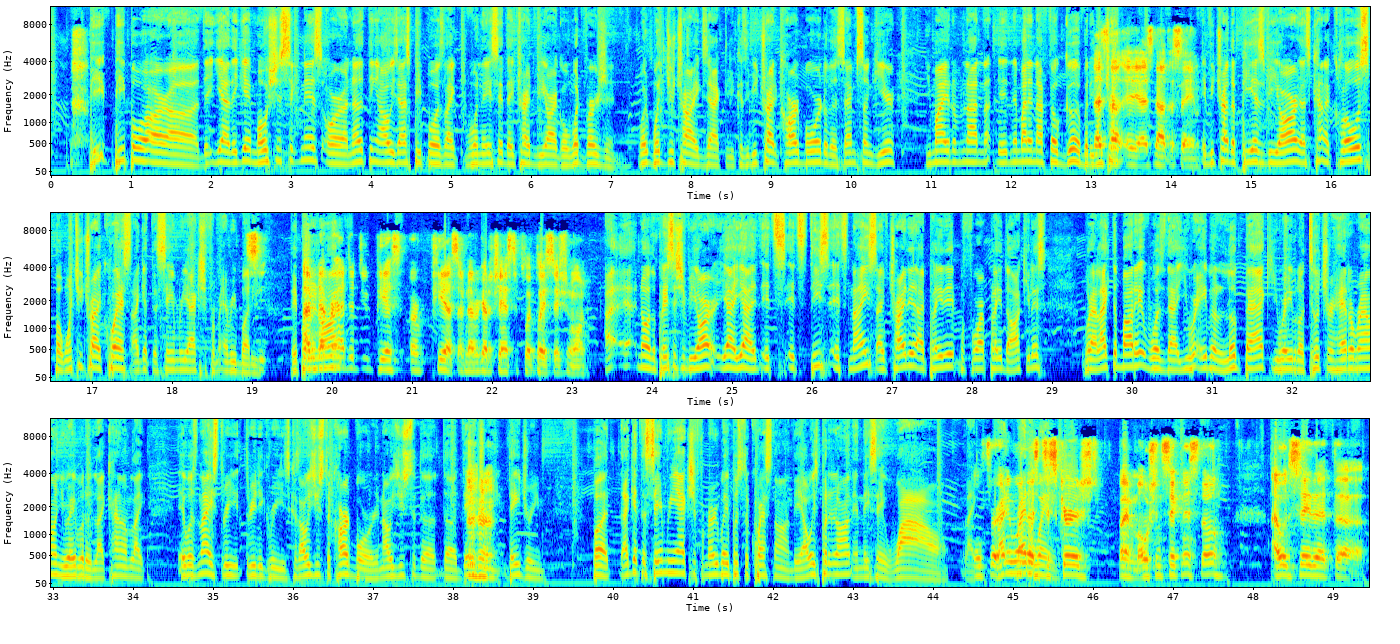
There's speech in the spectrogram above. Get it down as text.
People are uh they, yeah they get motion sickness or another thing i always ask people is like when they say they tried vr i go what version what what did you try exactly because if you tried cardboard or the samsung gear you might have not it might have not felt good but That's try not. Yeah, it's not the same. if you try the psvr that's kind of close but once you try quest i get the same reaction from everybody See, they put I've never on had to do PS or PS. I've never got a chance to play PlayStation One. I, I- no the playstation vr yeah yeah it's it's these it's nice i've tried it i played it before i played the oculus what i liked about it was that you were able to look back you were able to tilt your head around you were able to like kind of like it was nice three three degrees because i was used to cardboard and i was used to the the daydream mm-hmm. daydream but i get the same reaction from everybody who puts the quest on. They always put it on and they say wow. Like Well, for right, anyone right that's away. discouraged by motion sickness, though, I would say that the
